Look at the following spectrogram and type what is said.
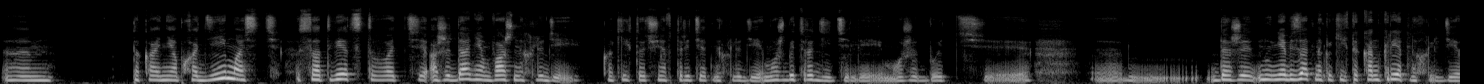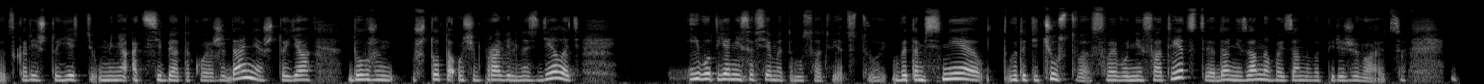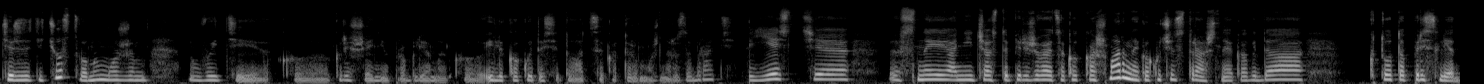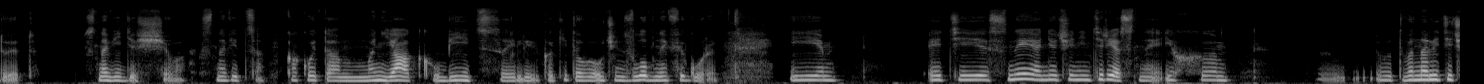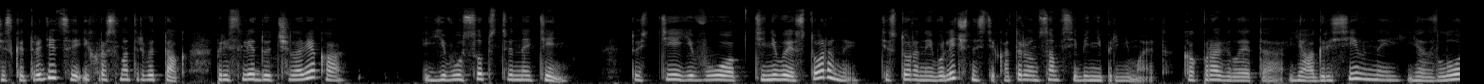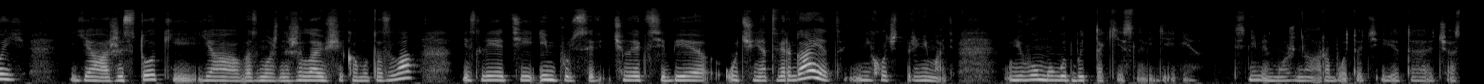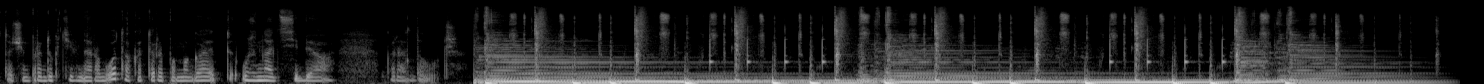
эм, такая необходимость соответствовать ожиданиям важных людей каких-то очень авторитетных людей, может быть, родителей, может быть, э, э, даже ну, не обязательно каких-то конкретных людей. Вот скорее, что есть у меня от себя такое ожидание, что я должен что-то очень правильно сделать, и вот я не совсем этому соответствую. В этом сне вот эти чувства своего несоответствия, да, не заново и заново переживаются. И через эти чувства мы можем ну, выйти к, к решению проблемы к, или какой-то ситуации, которую можно разобрать. Есть э, сны, они часто переживаются как кошмарные, как очень страшные, когда кто-то преследует сновидящего, сновидца, какой-то маньяк, убийца или какие-то очень злобные фигуры. И эти сны, они очень интересные. Их э, вот в аналитической традиции их рассматривают так. Преследует человека его собственная тень. То есть те его теневые стороны, те стороны его личности, которые он сам в себе не принимает. Как правило, это я агрессивный, я злой, я жестокий, я, возможно, желающий кому-то зла. Если эти импульсы человек в себе очень отвергает, не хочет принимать, у него могут быть такие сновидения. С ними можно работать, и это часто очень продуктивная работа, которая помогает узнать себя гораздо лучше.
